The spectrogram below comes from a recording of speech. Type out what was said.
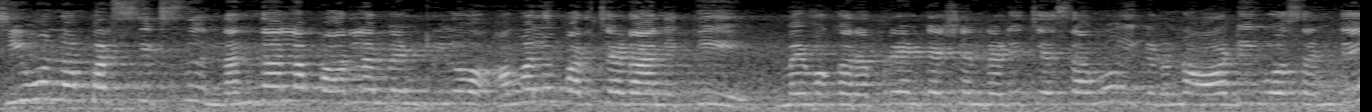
జీవో నంబర్ సిక్స్ నందాల పార్లమెంట్లో అమలు పరచడానికి మేము ఒక రిప్రజెంటేషన్ రెడీ చేసాము ఇక్కడ ఉన్న ఆర్డీఓస్ అంటే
